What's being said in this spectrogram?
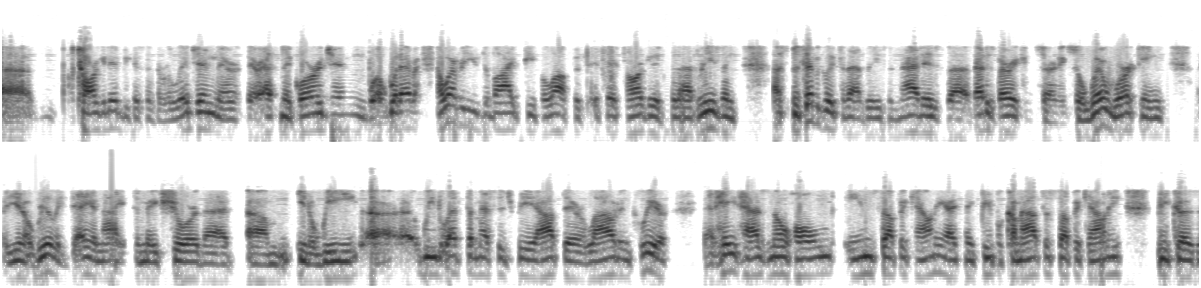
uh, targeted because of their religion, their their ethnic origin, whatever. However, you divide people up, if, if they're targeted for that reason, uh, specifically for that reason, that is uh, that is very concerning. So we're working, uh, you know, really day and night to make sure that um, you know we uh, we let the message be out there loud and clear that hate has no home in Suffolk County. I think people come out to Suffolk County because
